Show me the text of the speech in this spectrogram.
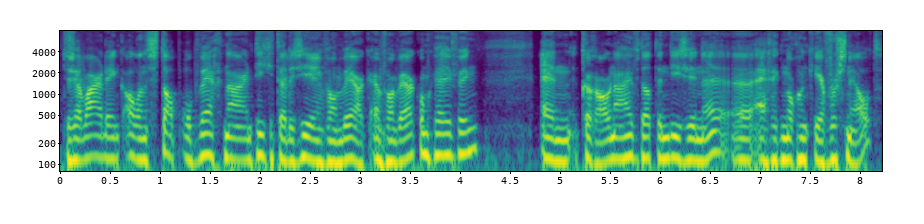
Dus wij waren denk ik al een stap op weg naar een digitalisering van werk en van werkomgeving. En corona heeft dat in die zin hè, eh, eigenlijk nog een keer versneld.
